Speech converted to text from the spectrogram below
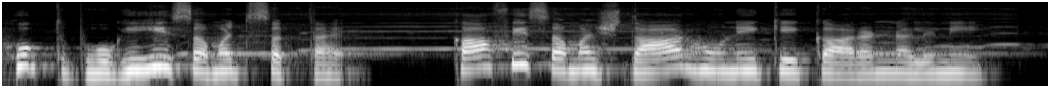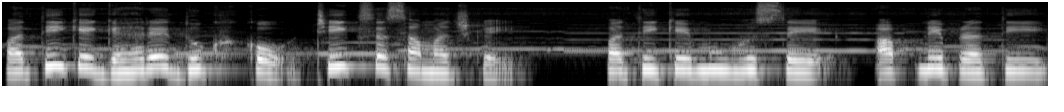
भुक्त भोगी ही समझ सकता है। काफ़ी समझदार होने के कारण नलिनी पति के गहरे दुख को ठीक से समझ गई। पति के मुँह से अपने प्रति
